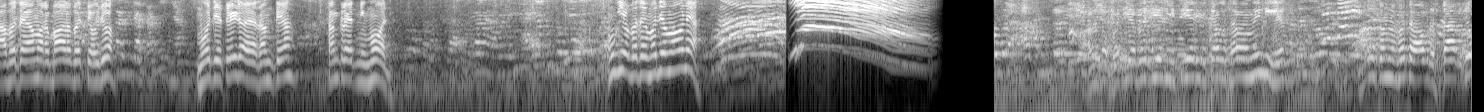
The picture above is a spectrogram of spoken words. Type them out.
આ બધા અમારા બાળ બચ્ચાઓ જો. મોજે ચડ્યા રમતે સંક્રાંતની મોજ. હું કે બધા મજામાં આવો ને? હાલો તો ભજીયા ભજીયાની તૈયારી ચાલુ થવા માંડી છે. હાલો તમને બતાવો, આપણો સ્ટાફ જો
